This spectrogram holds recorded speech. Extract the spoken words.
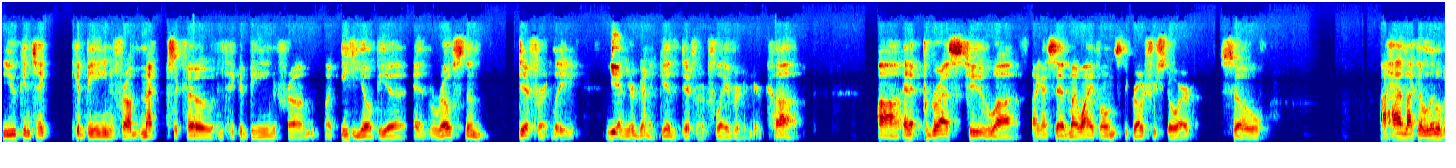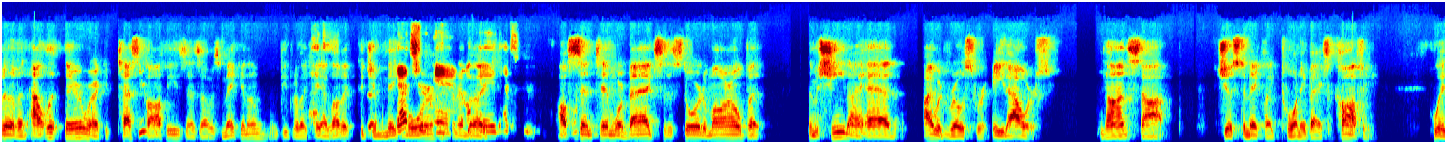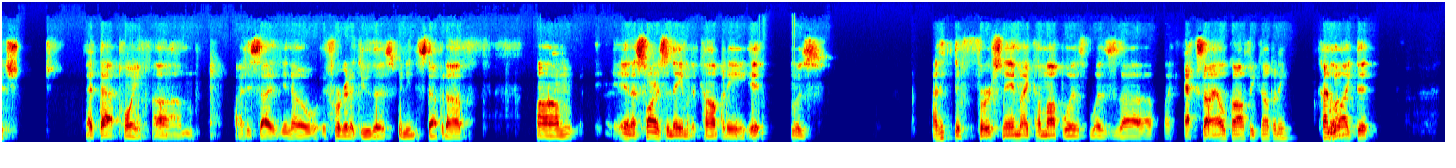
you can take a bean from Mexico and take a bean from like Ethiopia and roast them differently, Yeah. and you're going to get a different flavor in your cup. Uh, and it progressed to, uh, like I said, my wife owns the grocery store, so I had like a little bit of an outlet there where I could test Yeah. coffees as I was making them, and people are like, "Hey, I love it. Could you make That's more?" And I'd be okay, like, I'll send 10 more bags to the store tomorrow. But the machine I had, I would roast for eight hours nonstop just to make like 20 bags of coffee, which at that point, um, I decided, you know, if we're going to do this, we need to step it up. Um, and as far as the name of the company, it was, I think the first name I come up with was uh, like Exile Coffee Company. Kind of Mhm. liked it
